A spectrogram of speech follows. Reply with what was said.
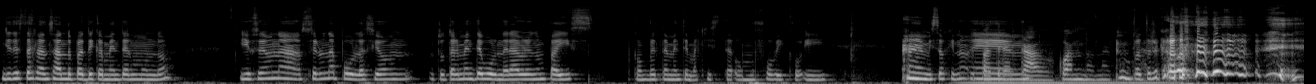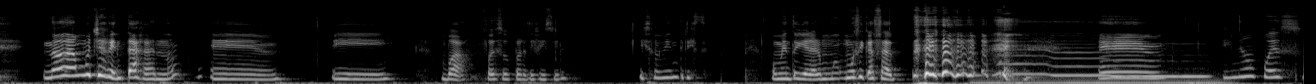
ya te estás lanzando prácticamente al mundo, y ser una, ser una población totalmente vulnerable en un país completamente machista, homofóbico y misógino. El em, patriarcado. ¿Cuándo? no? un patriarcado. no da muchas ventajas, ¿no? Eh, y. Buah, fue súper difícil. Y fue bien triste. Momento de llorar, música sad. Eh, y no, pues.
